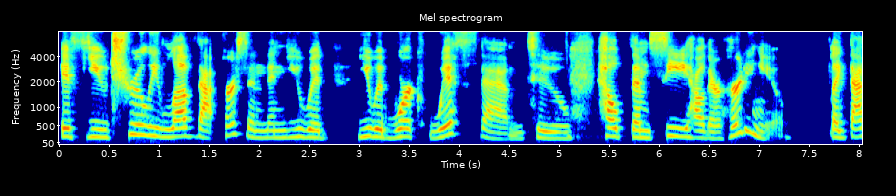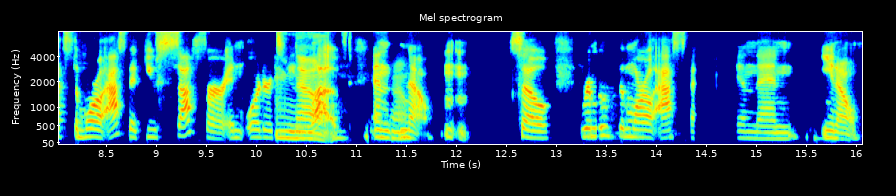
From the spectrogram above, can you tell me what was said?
if you truly love that person then you would you would work with them to help them see how they're hurting you. Like that's the moral aspect. You suffer in order to be loved. And No. no. So remove the moral aspect and then you know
